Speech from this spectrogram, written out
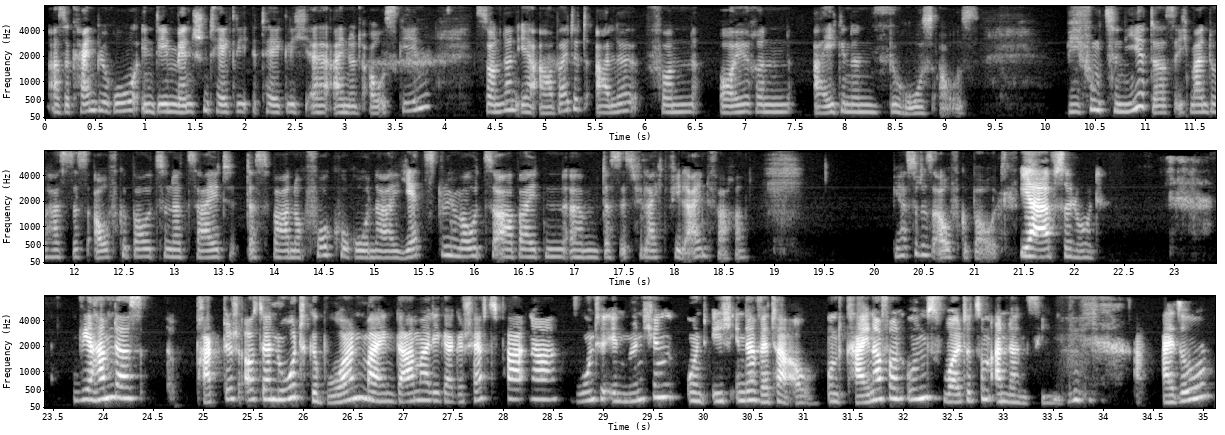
also kein Büro, in dem Menschen täglich, täglich äh, ein- und ausgehen, sondern ihr arbeitet alle von euren eigenen Büros aus. Wie funktioniert das? Ich meine, du hast das aufgebaut zu einer Zeit, das war noch vor Corona. Jetzt remote zu arbeiten, ähm, das ist vielleicht viel einfacher. Wie hast du das aufgebaut? Ja, absolut. Wir haben das praktisch aus der Not geboren. Mein damaliger Geschäftspartner wohnte in München und ich in der Wetterau. Und keiner von uns wollte zum anderen ziehen. Also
